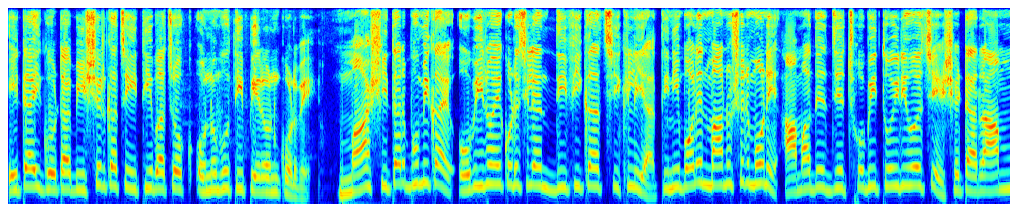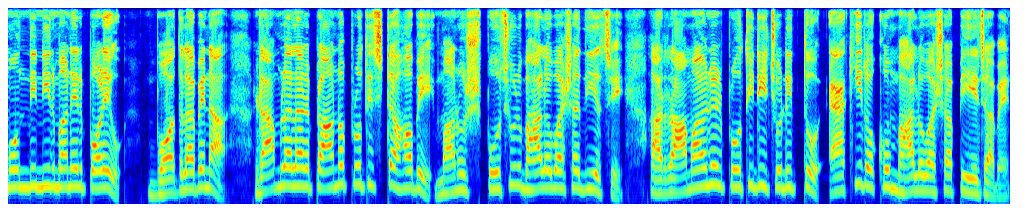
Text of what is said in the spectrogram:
এটাই গোটা বিশ্বের কাছে ইতিবাচক অনুভূতি প্রেরণ করবে। মা সীতার ভূমিকায় অভিনয় করেছিলেন দীপিকা চিখলিয়া তিনি বলেন, মানুষের মনে আমাদের যে ছবি তৈরি হয়েছে, সেটা রাম মন্দির নির্মাণের পরেও বদলাবে না। রামলালার প্রাণ প্রতিষ্ঠা হবে। মানুষ প্রচুর ভালোবাসা দিয়েছে আর রামায়ণের প্রতিটি চরিত্র একই রকম ভালোবাসা পেয়ে যাবেন।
